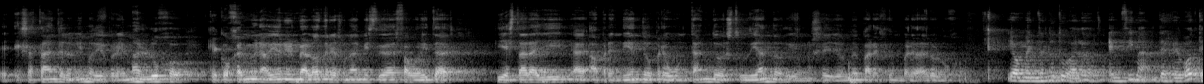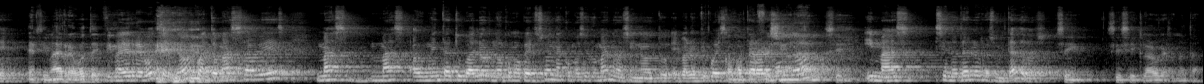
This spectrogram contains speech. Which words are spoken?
Eh, Exactamente lo mismo. Digo, pero hay más lujo que cogerme un avión, irme a Londres, una de mis ciudades favoritas, y estar allí eh, aprendiendo, preguntando, estudiando. Digo, no sé, yo me parece un verdadero lujo. Y aumentando tu valor, encima, de rebote. Encima de rebote. Encima de rebote, ¿no? Cuanto más sabes, más, más aumenta tu valor, no como persona, como ser humano, sino tu- el valor que puedes Como aportar al mundo sí. y más se notan los resultados. Sí, sí, sí, claro que se nota.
